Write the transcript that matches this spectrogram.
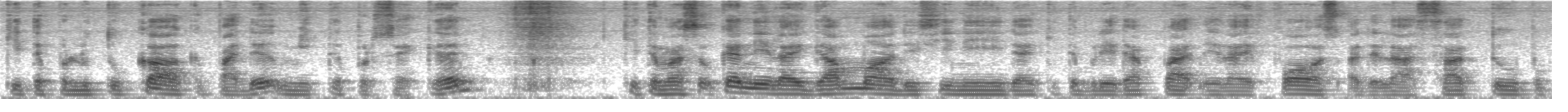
kita perlu tukar kepada meter per second. Kita masukkan nilai gamma di sini dan kita boleh dapat nilai force adalah 1.4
